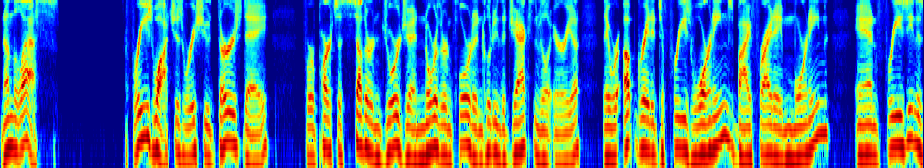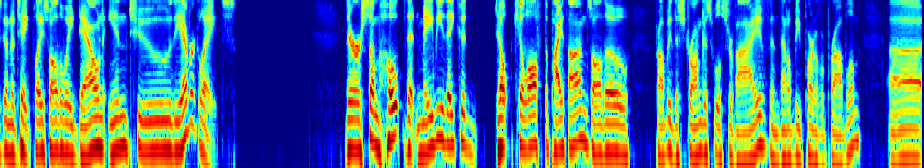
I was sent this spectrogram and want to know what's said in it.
Nonetheless, freeze watches were issued Thursday for parts of southern Georgia and northern Florida, including the Jacksonville area. They were upgraded to freeze warnings by Friday morning, and freezing is going to take place all the way down into the Everglades. There are some hope that maybe they could help kill off the pythons, although probably the strongest will survive, and that'll be part of a problem. Uh,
